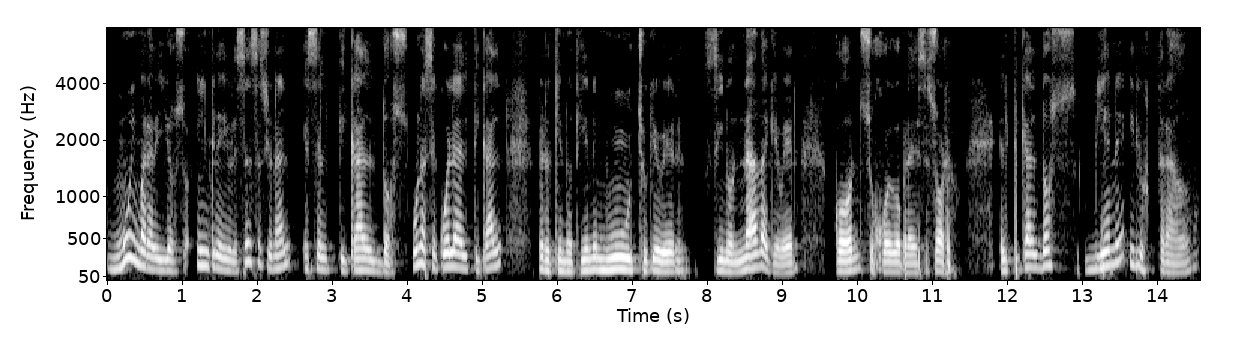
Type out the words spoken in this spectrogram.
muy maravilloso, increíble, sensacional, es el Tikal 2, una secuela del Tikal, pero que no tiene mucho que ver, sino nada que ver con su juego predecesor. El Tikal 2 viene ilustrado,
